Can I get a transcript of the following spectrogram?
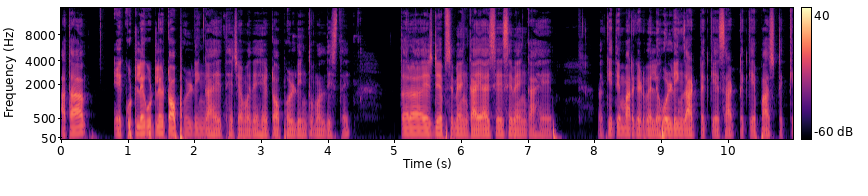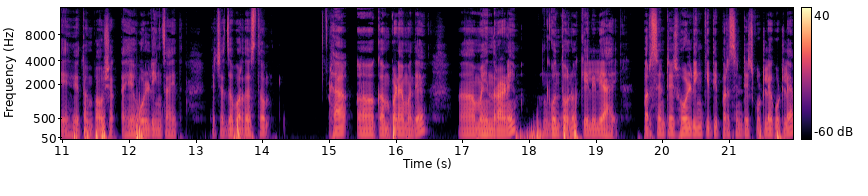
आता हे कुठले कुठले टॉप होल्डिंग आहेत ह्याच्यामध्ये हे टॉप होल्डिंग तुम्हाला दिसतंय. तर H D F C bank आहे I C I C bank आहे. किती मार्केट व्हॅल्यू होल्डिंग्ज आठ टक्के साठ टक्के पाच टक्के हे तुम्ही पाहू शकता. हे होल्डिंग्ज आहेत. त्याच्यात जबरदस्त ह्या कंपन्यामध्ये महिंद्राने गुंतवणूक केलेली आहे. पर्सेंटेज होल्डिंग किती पर्सेंटेज कुठल्या कुठल्या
